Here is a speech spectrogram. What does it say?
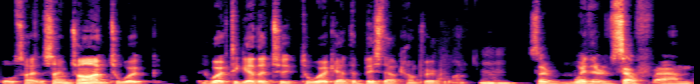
also at the same time to work work together to to work out the best outcome for everyone. Mm. So whether self, um,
